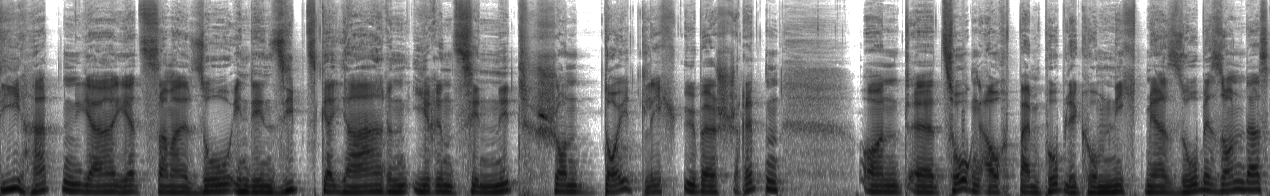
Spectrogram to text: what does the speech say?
die hatten ja jetzt sag mal so in den 70er Jahren ihren Zenit schon deutlich überschritten und äh, zogen auch beim Publikum nicht mehr so besonders.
